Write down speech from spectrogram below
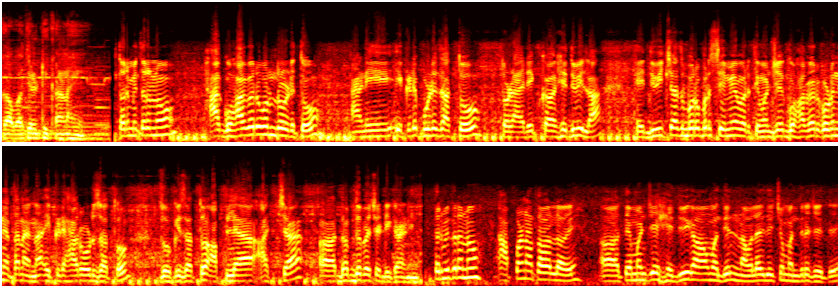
गावातील ठिकाण आहे. तर मित्रांनो हा गुहागरवरून रोड येतो आणि इकडे पुढे जातो तो डायरेक्ट हेदवीला. हेदवीच्याच बरोबर सीमेवरती म्हणजे गुहागरकडून येताना ना इकडे हा रोड जातो जो की जातो आपल्या आजच्या धबधब्याच्या ठिकाणी. तर मित्रांनो आपण आता आलो आहे ते म्हणजे हेदवी गावामधील नवलादेवीच्या मंदिराच्या इथे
